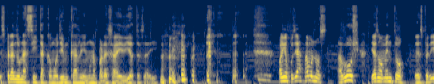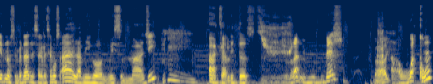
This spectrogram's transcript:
esperando una cita como Jim Carrey en una pareja de idiotas ahí. Oigan, pues ya, vámonos a Bush. Ya es momento de despedirnos. En verdad, les agradecemos al amigo Luis Maggi, a Carlitos Rambert, a Waco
